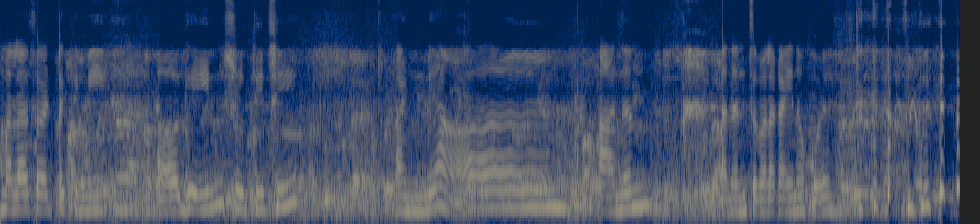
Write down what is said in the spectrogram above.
मला असं वाटतं की मी घेईन श्रुतीची अंड्या. आनंद. आनंदचं मला काही नको आहे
